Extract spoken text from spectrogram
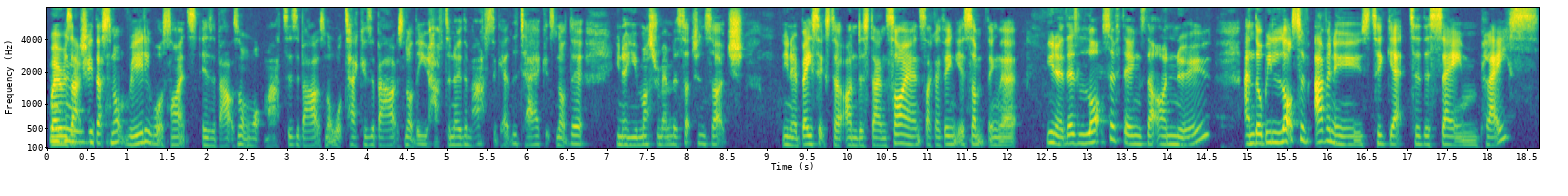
Whereas Mhm. actually, that's not really what science is about. It's not what maths is about. It's not what tech is about. It's not that you have to know the maths to get the tech. It's not that, you know, you must remember such and such, you know, basics to understand science. Like, I think it's something that, you know, there's lots of things that are new, and there'll be lots of avenues to get to the same place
